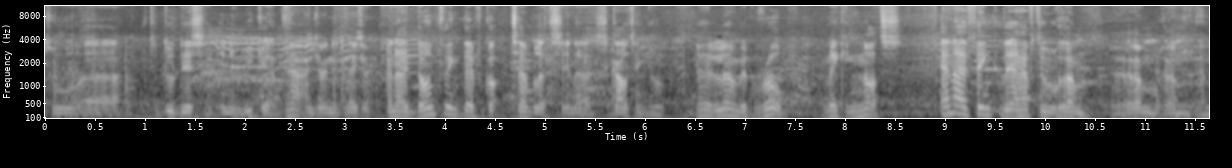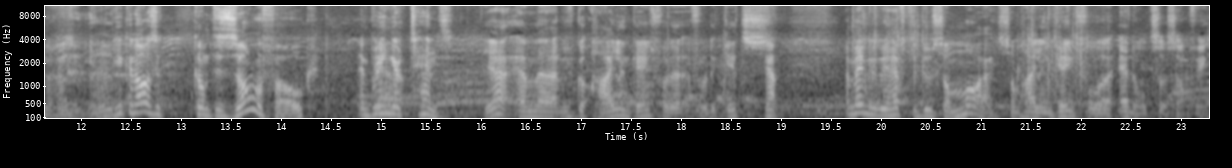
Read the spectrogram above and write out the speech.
to uh, to do this in a weekend. Yeah, enjoying nature. And I don't think they've got tablets in a scouting group. They learn with rope, making knots. And I think they have to run, run, run, and run. You can also come to Zomerfolk and bring Yeah. your tent. Yeah, and uh, we've got Highland games for the for the kids. Yeah. And maybe we have to do some more, some Highland games for adults or something.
